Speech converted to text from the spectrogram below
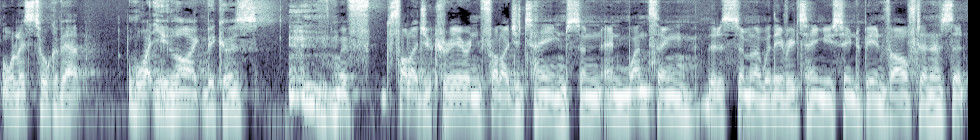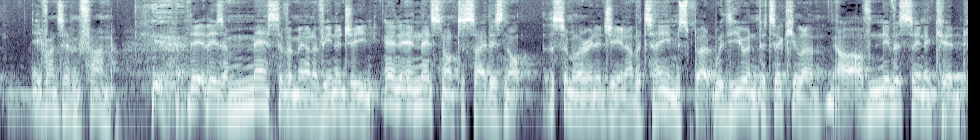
Well, let's talk about what you like because we've followed your career and followed your teams, and, and one thing that is similar with every team you seem to be involved in is that everyone's having fun. Yeah. There, there's a massive amount of energy, and, and that's not to say there's not similar energy in other teams, but with you in particular, I've never seen a kid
